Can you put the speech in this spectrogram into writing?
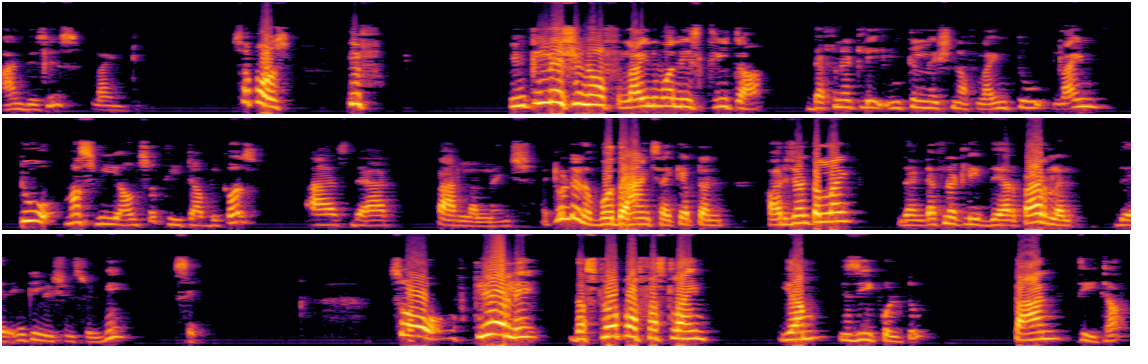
and this is line 2. Suppose if inclination of line 1 is theta, definitely inclination of line 2, line 2 must be also theta because as they are parallel lines. I told you, both the hands I kept on horizontal line, then definitely if they are parallel, their inclinations will be same. So clearly the slope of first line m is equal to tan theta.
